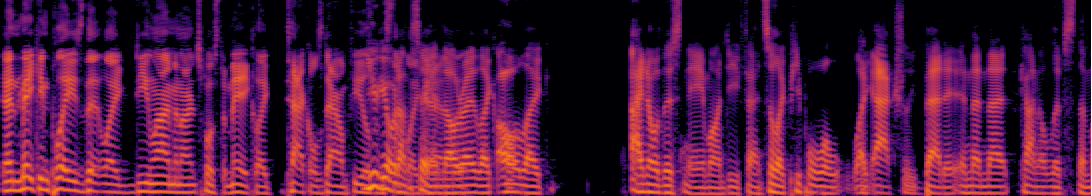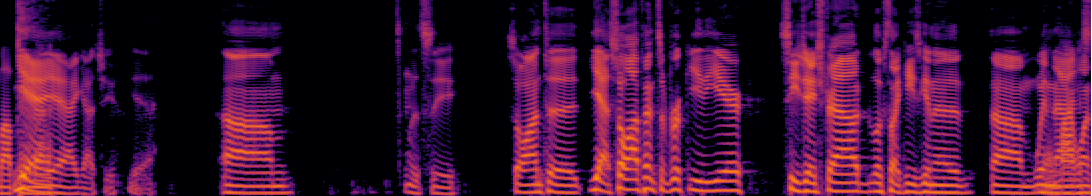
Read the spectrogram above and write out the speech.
and making plays that like D linemen aren't supposed to make, like tackles downfield. you and get what I'm like saying that. though, right? Like, oh, like I know this name on defense, so like people will like actually bet it, and then that kind of lifts them up. Yeah, the- yeah, I got you. Yeah. Um, let's see. So on to yeah. So offensive rookie of the year, C.J. Stroud looks like he's gonna um, win Yeah, that minus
